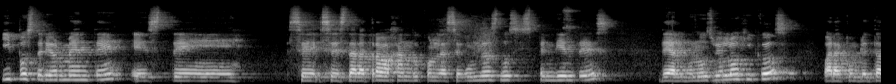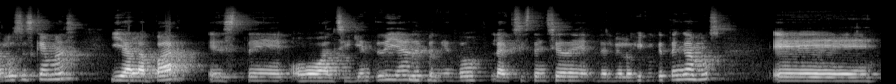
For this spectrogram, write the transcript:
y posteriormente este, se, se, estará trabajando con las segundas dosis pendientes de algunos biológicos para completar los esquemas y a la par este, o al siguiente día, dependiendo la existencia de, del biológico que tengamos, eh,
